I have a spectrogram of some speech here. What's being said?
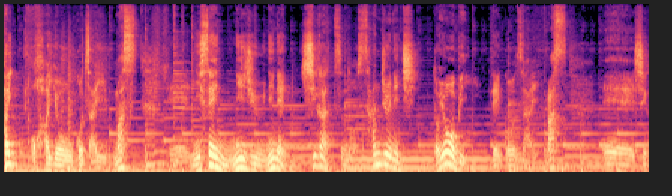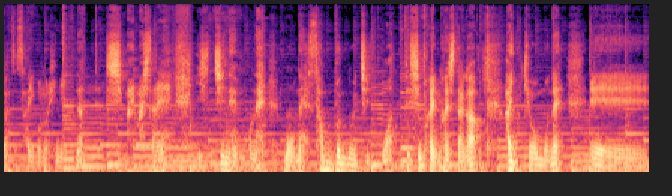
はい、おはようございます。えー、2022年4月の30日土曜日でございます。えー、4月最後の日になってしまいましたね。1年もね、もうね、3分の1終わってしまいましたが、はい、今日もね、え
